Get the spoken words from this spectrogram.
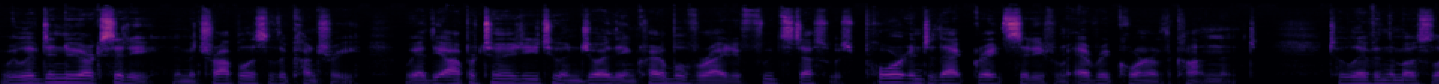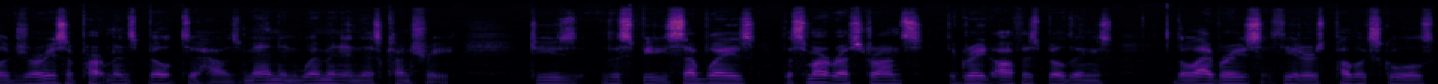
We lived in New York City, the metropolis of the country. We had the opportunity to enjoy the incredible variety of foodstuffs which pour into that great city from every corner of the continent, to live in the most luxurious apartments built to house men and women in this country, to use the speedy subways, the smart restaurants, the great office buildings, the libraries, theaters, public schools,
